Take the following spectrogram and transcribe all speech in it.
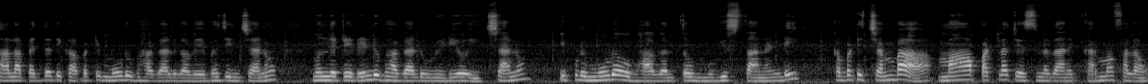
చాలా పెద్దది కాబట్టి మూడు భాగాలుగా విభజించాను. ముందటి రెండు భాగాలు వీడియో ఇచ్చాను. ఇప్పుడు మూడవ భాగంతో ముగిస్తానండి. కాబట్టి చంబా మా పట్ల చేసిన దానికి కర్మఫలం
